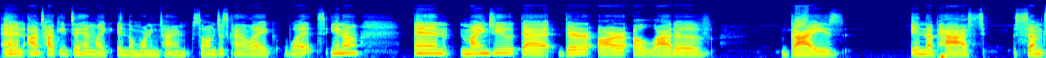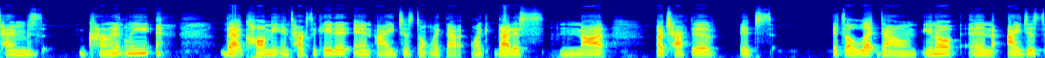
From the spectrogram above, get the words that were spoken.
and I'm talking to him like in the morning time. So I'm just kind of like, "What?" you know? And mind you that there are a lot of guys in the past sometimes currently that call me intoxicated and I just don't like that. Like that is not attractive. It's it's a letdown, you know? And I just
